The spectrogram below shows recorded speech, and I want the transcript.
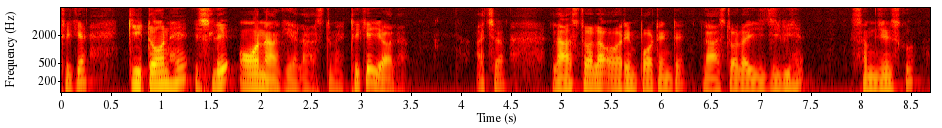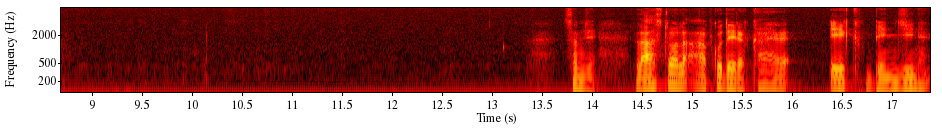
ठीक है? कीटोन है, इसलिए ऑन आ गया लास्ट में। ठीक है? ये वाला। अच्छा लास्ट वाला और इंपॉर्टेंट है। लास्ट वाला ईजी भी है। समझें इसको? समझे? लास्ट वाला आपको दे रखा है एक बेंजीन है।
